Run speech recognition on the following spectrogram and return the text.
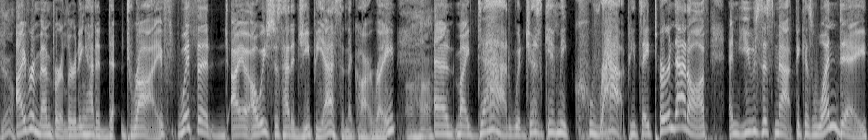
Yeah. I remember learning how to d- drive with a. I always just had a GPS in the car, right? Uh-huh. And my dad would just give me crap. He'd say, "Turn that off and use this map because one day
